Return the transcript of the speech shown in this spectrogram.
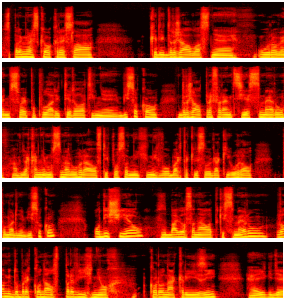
z premiérského kresla, kedy držal vlastne úroveň svojej popularity relatívne vysoko, držal preferencie Smeru a vďaka nemu Smer uhral v tých posledných voľbách taký výsledok, aký uhral pomerne vysoko. Odišiel, zbavil sa nálepky Smeru, veľmi dobre konal v prvých dňoch koronakrízy, hej, kde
